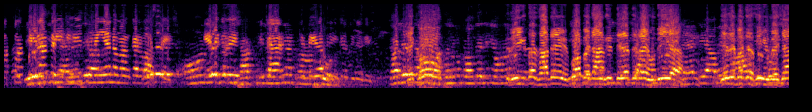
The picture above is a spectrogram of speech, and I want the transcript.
ਆਪਾਂ 13 ਤਰੀਕ ਹੀ ਚੁਣੀ ਹੈ ਨਾਮਾਂਕਨ ਵਾਸਤੇ ਇਹਦੇ ਕਦੇ ਵਿਚਾਰ ਕਿ 13 ਤਰੀਕ ਚੁਣੀ ਗਈ ਦੇਖੋ, ਤਰੀਕ ਤਾਂ ਸਾਡੇ ਬਾਬੇ ਨਾਨਕ ਦੀ ਤੇਰਾ ਤੇਰਾ ਹੁੰਦੀ ਆ। ਜਿਹਦੇ ਵਿੱਚ ਅਸੀਂ ਹਮੇਸ਼ਾ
